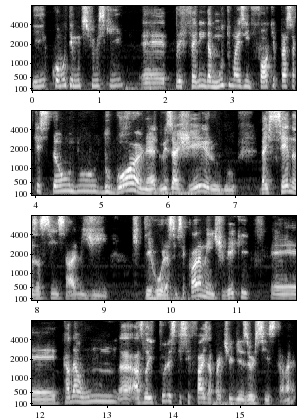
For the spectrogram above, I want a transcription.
e como tem muitos filmes que é, preferem dar muito mais enfoque para essa questão do, do gore, né, do exagero, do, das cenas, assim, sabe, de, de terror, assim, você claramente vê que é, cada um, as leituras que se faz a partir de Exorcista, né,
